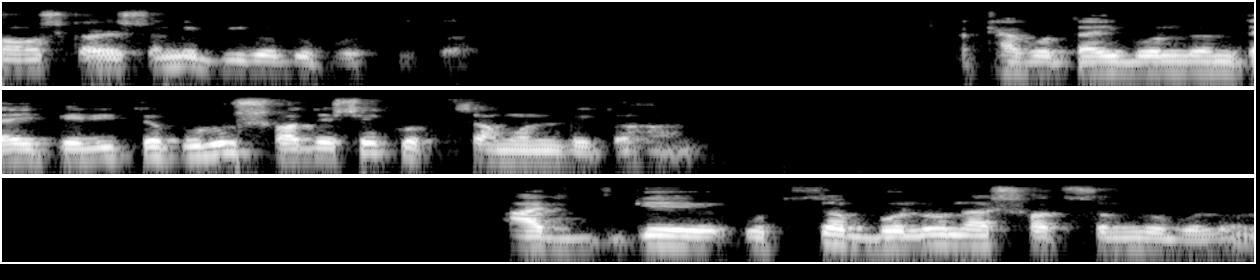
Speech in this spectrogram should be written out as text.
সংস্কারের সঙ্গে বিরোধ উপস্থিত হয়। ঠাকুর তাই বললেন, তাই প্রেরিত পুরুষ স্বদেশে কুৎসামণ্ডিত হন। আজকে উৎসব বলুন আর সৎসঙ্গ বলুন,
